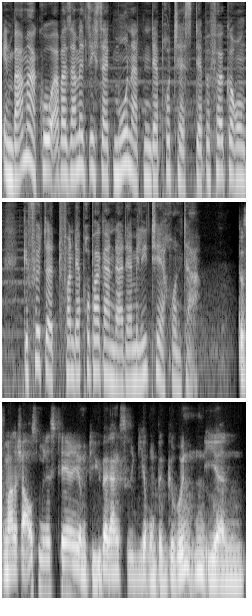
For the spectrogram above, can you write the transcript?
In Bamako aber sammelt sich seit Monaten der Protest der Bevölkerung, gefüttert von der Propaganda der Militärjunta. Das malische Außenministerium, die Übergangsregierung begründen ihren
